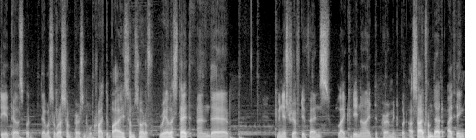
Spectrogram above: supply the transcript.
details but there was a russian person who tried to buy some sort of real estate and the ministry of defense like denied the permit but aside from that i think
